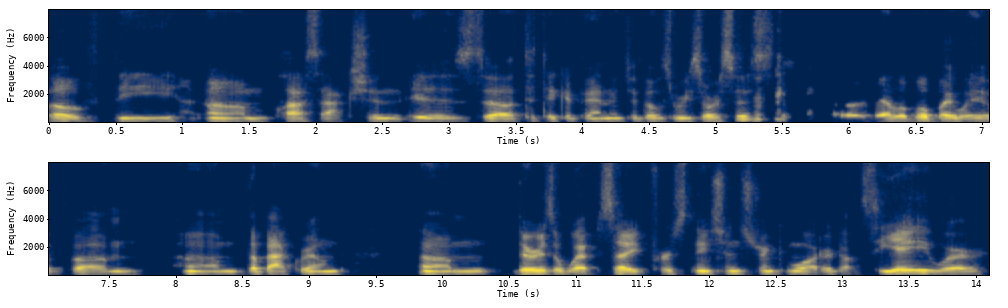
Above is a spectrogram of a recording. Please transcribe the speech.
of the um, class action is uh, to take advantage of those resources that are available by way of um, um, the background um, there is a website, firstnationsdrinkingwater.ca, where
